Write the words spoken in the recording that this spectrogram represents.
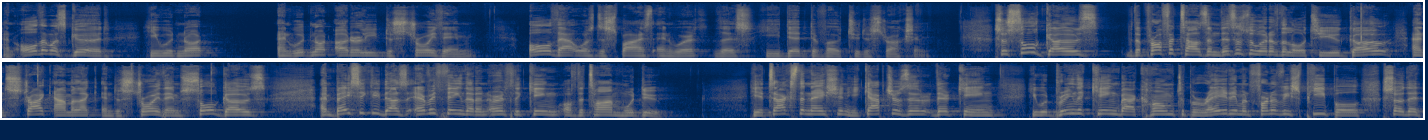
and all that was good he would not and would not utterly destroy them. All that was despised and worthless he did devote to destruction. So saul goes the prophet tells him this is the word of the lord to you. Go and strike amalek and destroy them. Saul goes and basically does everything that an earthly king of the time would do he attacks the nation, he captures their, their, king. He would bring the king back home to parade him in front of his people so that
